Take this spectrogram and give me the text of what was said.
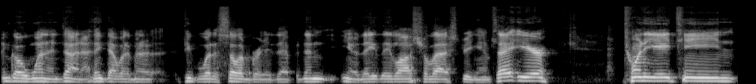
and go one and done. I think that would have been a, people would have celebrated that. But then you know they they lost their last three games that year. 2018,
